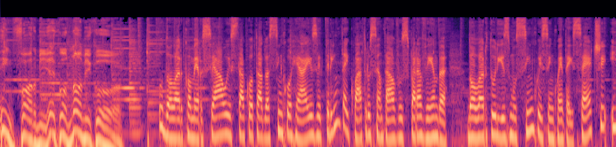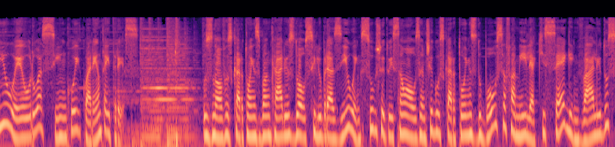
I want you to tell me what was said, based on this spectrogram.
Informe Econômico. O dólar comercial está cotado a cinco reais e trinta e quatro centavos para venda. Dólar turismo cinco e cinquenta e sete e o euro a cinco e quarenta e três. Os novos cartões bancários do Auxílio Brasil, em substituição aos antigos cartões do Bolsa Família que seguem válidos,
